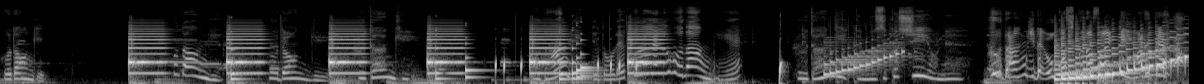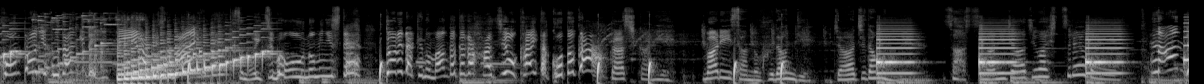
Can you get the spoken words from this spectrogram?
普段着。普段着。普段着。普段着。普段着ってどれくらいの普段着？普段着って難しいよね。普段着でお越しくださいって言われて本当に普段着で言っていいのじゃないその一文を鵜呑みにしてどれだけの漫画家が恥をかいたことか。確かにマリーさんの普段着ジャージだもん。ねさすがにジャージは失礼だなんで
